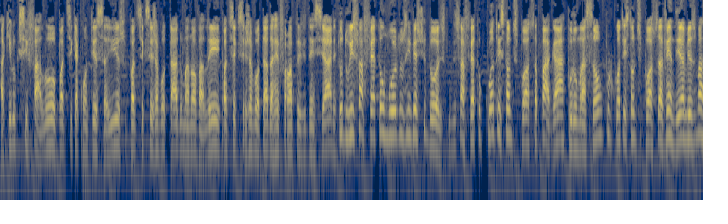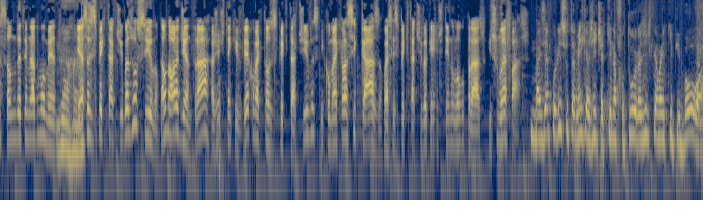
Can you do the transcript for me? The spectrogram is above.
Aquilo que se falou, pode ser que aconteça isso, pode ser que seja votada uma nova lei, pode ser que seja votada a reforma previdenciária. Tudo isso afeta o humor dos investidores, tudo isso afeta o quanto eles estão dispostos a pagar por uma ação, por quanto eles estão dispostos a vender a mesma ação num determinado momento. Aham. E essas expectativas oscilam. Então, na hora de entrar, a gente tem que ver como é que estão as expectativas e como é que elas se casam com essa expectativa que a gente tem no longo prazo. Isso não é fácil. Mas é por isso também que a gente aqui na Futura, a gente tem uma equipe boa,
